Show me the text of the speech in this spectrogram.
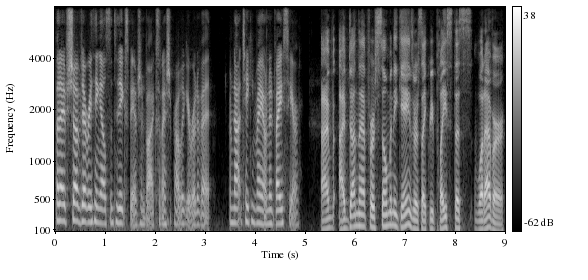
but I've shoved everything else into the expansion box and I should probably get rid of it. I'm not taking my own advice here. I've I've done that for so many games where it's like replace this whatever,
